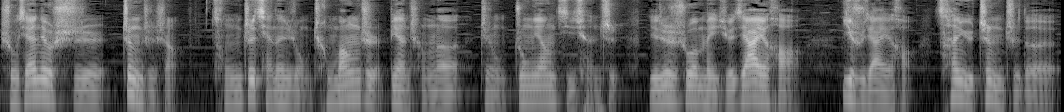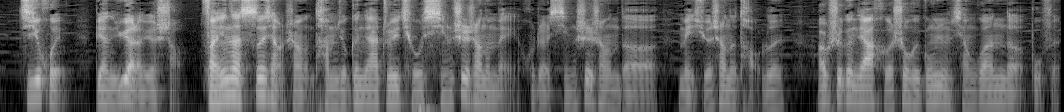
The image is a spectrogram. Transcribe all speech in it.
首先就是政治上，从之前的那种城邦制变成了这种中央集权制，也就是说，美学家也好。艺术家也好，参与政治的机会变得越来越少，反映在思想上，他们就更加追求形式上的美或者形式上的美学上的讨论，而不是更加和社会公用相关的部分。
